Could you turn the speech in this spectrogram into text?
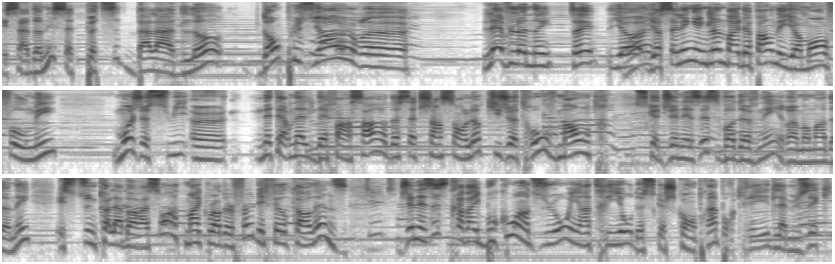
Et ça a donné cette petite balade-là, dont plusieurs euh, lèvent le nez. Il y, Ouais. y a Selling England by the Pound et il y a More Fool Me. Moi, je suis un éternel défenseur de cette chanson-là qui, je trouve, montre ce que Genesis va devenir à un moment donné. Et c'est une collaboration entre Mike Rutherford et Phil Collins. Genesis travaille beaucoup en duo et en trio, de ce que je comprends, pour créer de la musique.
